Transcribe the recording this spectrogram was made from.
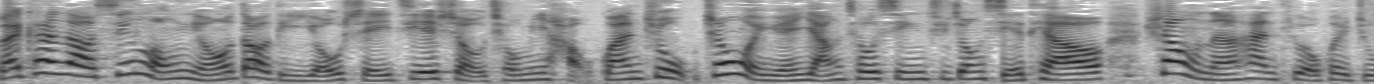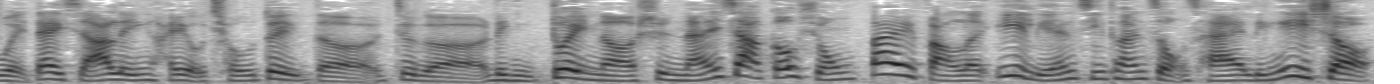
来看到新龙牛到底由谁接手，球迷好关注。中委员杨秋兴居中协调，上午呢和体委会主委戴霞玲，还有球队的这个领队呢，是南下高雄拜访了亿联集团总裁林义守，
